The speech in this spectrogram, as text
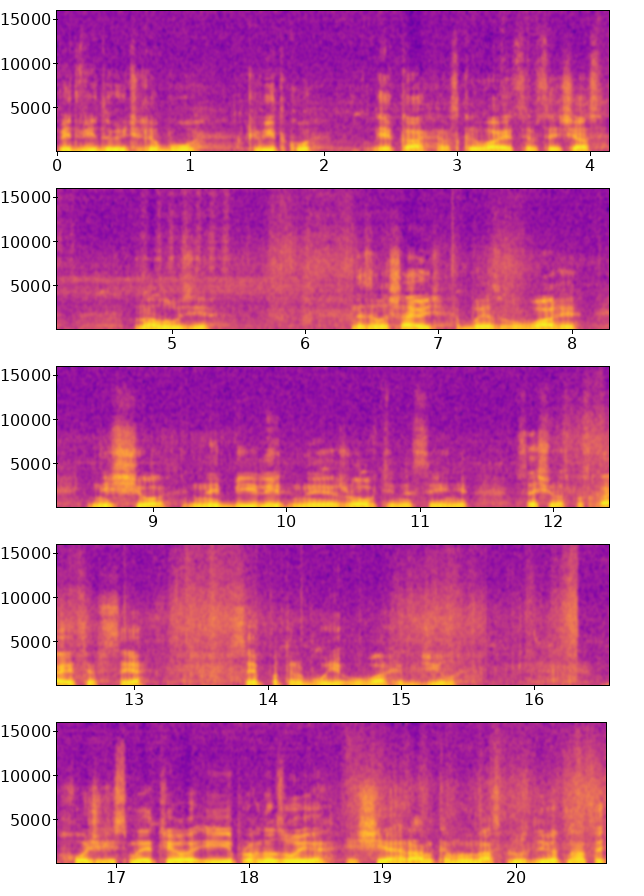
відвідують любу квітку, яка розкривається в цей час на лузі. Не залишають без уваги ніщо. Не білі, не жовті, не сині. Все, що розпускається, все, все потребує уваги бджіл. Хоч гісметіо і прогнозує ще ранками у нас плюс 19,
